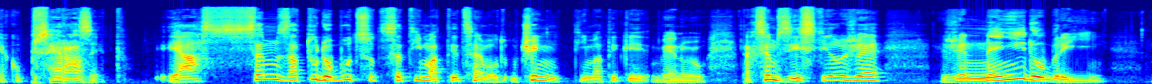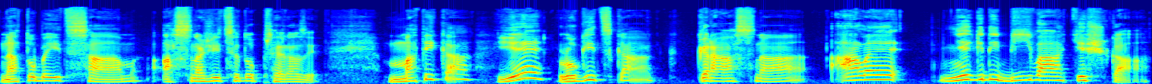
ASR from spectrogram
jako přerazit. Já jsem za tu dobu, co se té matice nebo učení té matiky věnuju, tak jsem zjistil, že, že není dobrý na to být sám a snažit se to přerazit. Matika je logická, krásná, ale někdy bývá těžká.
